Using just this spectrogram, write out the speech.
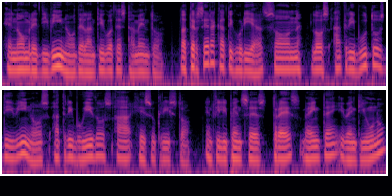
el nombre divino del Antiguo Testamento. La tercera categoría son los atributos divinos atribuidos a Jesucristo en Filipenses 3, 20 y 21,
